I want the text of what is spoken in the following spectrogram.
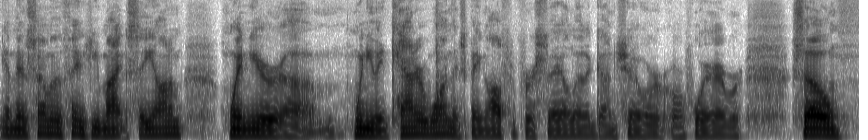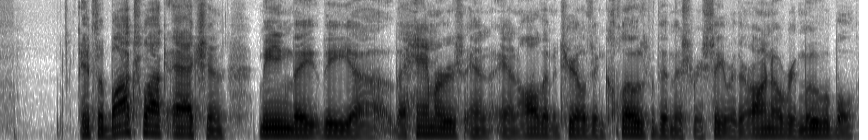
and then some of the things you might see on them when you're um, when you encounter one that's being offered for sale at a gun show or, or wherever. So it's a box lock action meaning the, the, uh, the hammers and, and all the material is enclosed within this receiver. There are no removable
